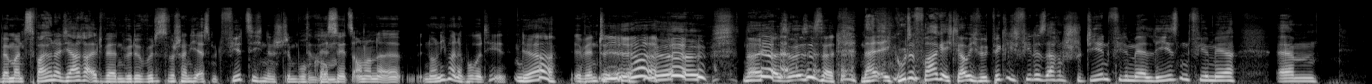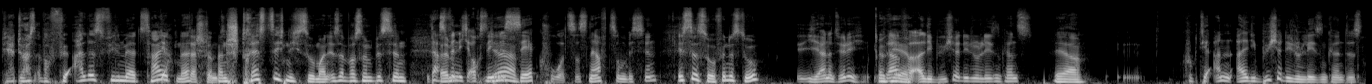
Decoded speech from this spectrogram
Wenn man 200 Jahre alt werden würde, würdest du wahrscheinlich erst mit 40 in den Stimmbruch dann kommen. wärst du jetzt auch noch, eine, noch nicht mal in der Pubertät. Ja, eventuell. Ja. naja, so ist es halt. Nein, ey, gute Frage. Ich glaube, ich würde wirklich viele Sachen studieren, viel mehr lesen, viel mehr. Ähm, ja, du hast einfach für alles viel mehr Zeit, Ja, ne? das stimmt. Man stresst sich nicht so, man ist einfach so ein bisschen. Das ähm, finde ich auch, Leben ja. ist sehr kurz. Das nervt so ein bisschen. Ist das so, findest du? Ja, natürlich. Klar, Okay. für all die Bücher, die du lesen kannst, Ja. Guck dir an, all die Bücher, die du lesen könntest.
